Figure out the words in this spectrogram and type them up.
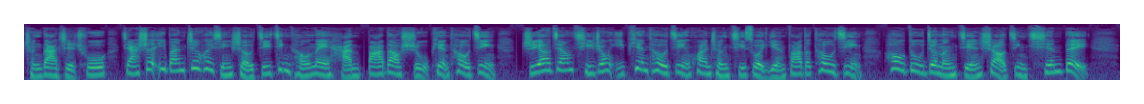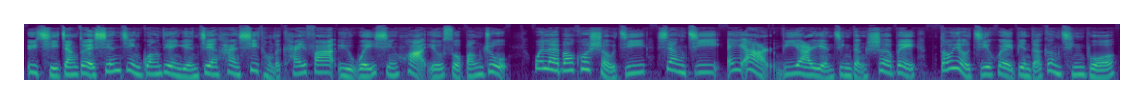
成大指出，假设一般智慧型手机镜头内含八到十五片透镜，只要将其中一片透镜换成其所研发的透镜，厚度就能减少近千倍。预期将对先进光电元件和系统的开发与微型化有所帮助。未来包括手机、相机、AR、VR 眼镜等设备都有机会变得更轻薄。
